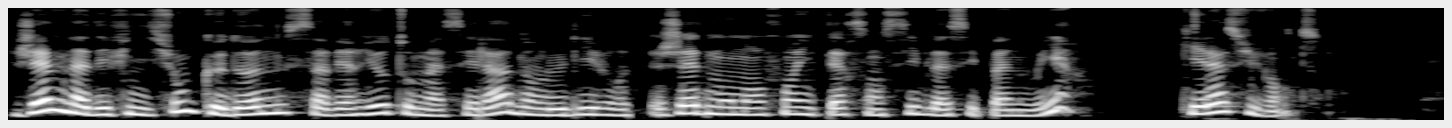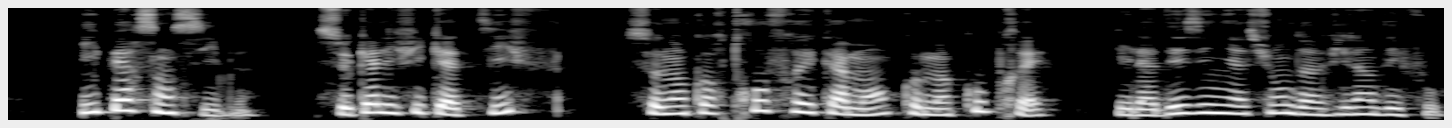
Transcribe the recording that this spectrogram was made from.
J'aime la définition que donne Saverio Tomasella dans le livre J'aide mon enfant hypersensible à s'épanouir, qui est la suivante. Hypersensible. Ce qualificatif sonne encore trop fréquemment comme un coup près et la désignation d'un vilain défaut.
